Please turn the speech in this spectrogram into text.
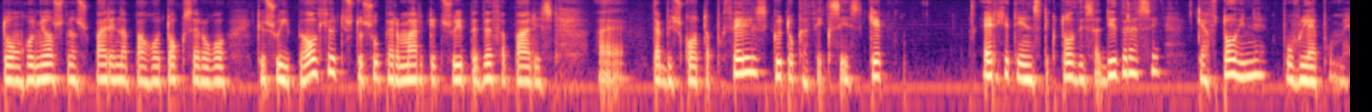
τον γονιό σου να σου πάρει ένα παγωτό, ξέρω εγώ, και σου είπε όχι, ότι στο σούπερ μάρκετ σου είπε δεν θα πάρεις ε, τα μπισκότα που θέλεις και ούτω καθεξής. Και έρχεται η ενστικτόδης αντίδραση και αυτό είναι που βλέπουμε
